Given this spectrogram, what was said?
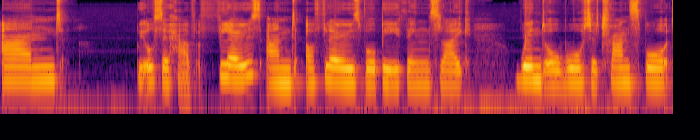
And we also have flows, and our flows will be things like wind or water transport.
